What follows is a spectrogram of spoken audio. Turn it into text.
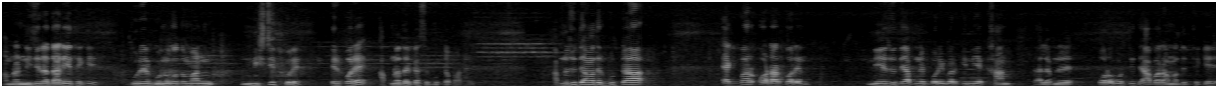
আমরা নিজেরা দাঁড়িয়ে থেকে গুড়ের গুণগত মান নিশ্চিত করে এরপরে আপনাদের কাছে গুড়টা পাঠাই। আপনি যদি আমাদের গুড়টা একবার অর্ডার করেন, নিয়ে যদি আপনি পরিবারকে নিয়ে খান, তাহলে আপনি পরবর্তীতে আবার আমাদের থেকে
